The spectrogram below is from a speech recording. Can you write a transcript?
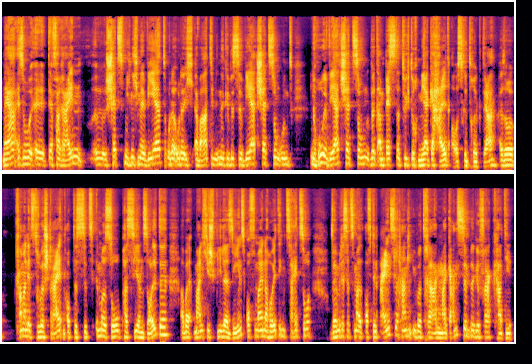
Naja, also äh, der Verein äh, schätzt mich nicht mehr wert oder, oder ich erwarte eine gewisse Wertschätzung und eine hohe Wertschätzung wird am besten natürlich durch mehr Gehalt ausgedrückt. Ja, also kann man jetzt drüber streiten, ob das jetzt immer so passieren sollte, aber manche Spieler sehen es offenbar in der heutigen Zeit so. Und wenn wir das jetzt mal auf den Einzelhandel übertragen, mal ganz simpel gefragt, Kathi,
